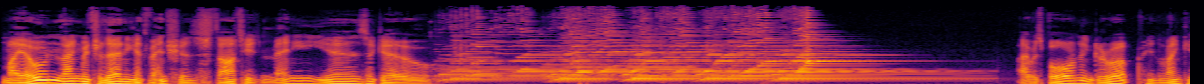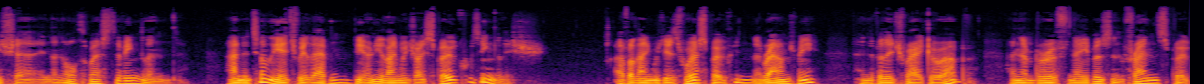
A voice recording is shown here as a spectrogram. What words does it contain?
My own language learning adventures started many years ago. I was born and grew up in Lancashire in the northwest of England, and until the age of eleven the only language I spoke was English. Other languages were spoken around me in the village where I grew up. A number of neighbours and friends spoke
